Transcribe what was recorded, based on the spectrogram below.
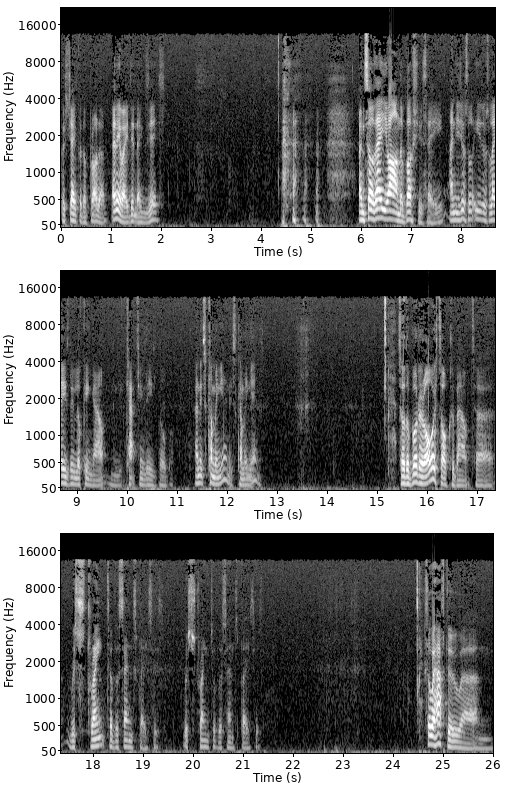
the shape of the product. Anyway, it didn't exist. and so there you are on the bus, you see, and you just you're just lazily looking out and you're catching these billboards, and it's coming in. It's coming in. So the Buddha always talks about uh, restraint of the sense bases, restraint of the sense bases. So we have to. Um,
